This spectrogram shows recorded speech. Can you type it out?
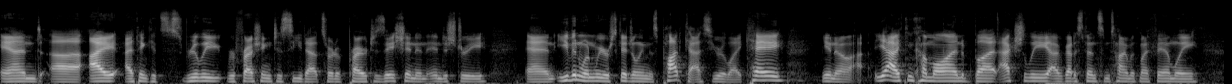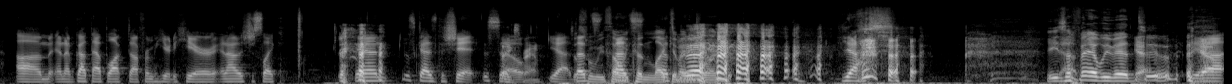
And uh, I I think it's really refreshing to see that sort of prioritization in the industry. And even when we were scheduling this podcast, you were like, hey, you know, yeah, I can come on, but actually I've got to spend some time with my family. Um, and I've got that blocked off from here to here, and I was just like, "Man, this guy's the shit." So, Thanks, man. yeah, Just that's when we thought we couldn't like him anymore. Yes, He's a family man Yeah. too. yeah,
